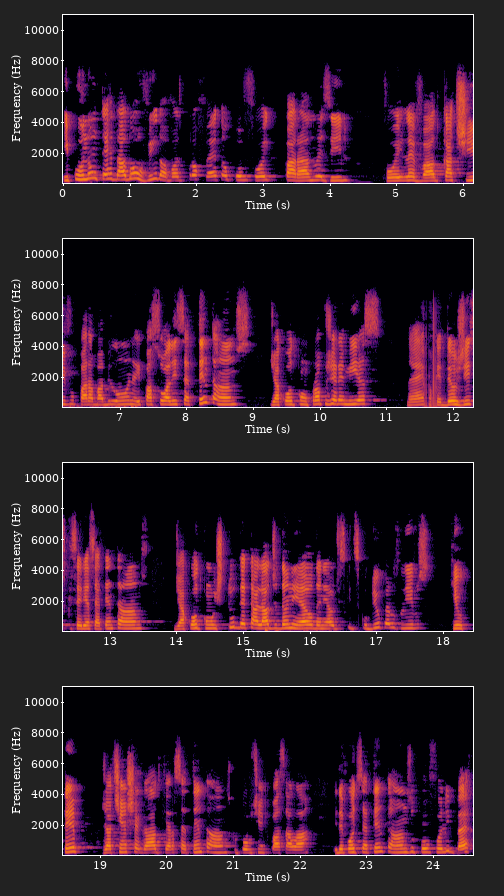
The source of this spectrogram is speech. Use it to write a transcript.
e por não ter dado ouvido à voz do profeta, o povo foi parar no exílio, foi levado cativo para a Babilônia e passou ali 70 anos, de acordo com o próprio Jeremias, né? porque Deus disse que seria 70 anos, de acordo com o estudo detalhado de Daniel. Daniel disse que descobriu pelos livros que o tempo já tinha chegado, que era 70 anos que o povo tinha que passar lá. E depois de 70 anos, o povo foi liberto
